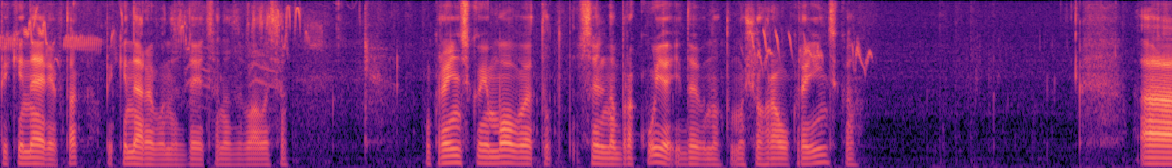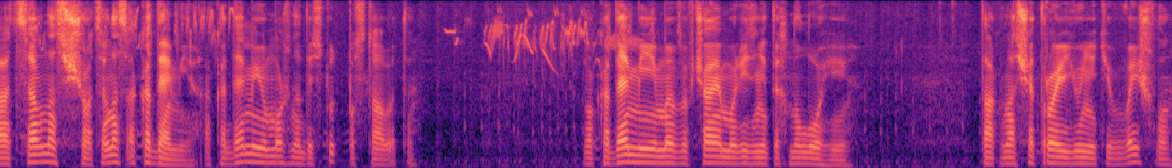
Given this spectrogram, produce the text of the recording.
пікінерів, так? Пікінери вони, здається, називалися. Української мови тут сильно бракує і дивно, тому що гра українська. А, це в нас що? Це в нас академія. Академію можна десь тут поставити. В академії ми вивчаємо різні технології. Так, у нас ще троє юнітів вийшло.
